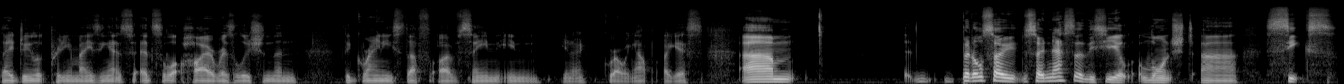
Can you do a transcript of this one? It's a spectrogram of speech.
they do look pretty amazing. It's it's a lot higher resolution than the grainy stuff I've seen in you know growing up, I guess. Um, but also, so NASA this year launched uh, six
